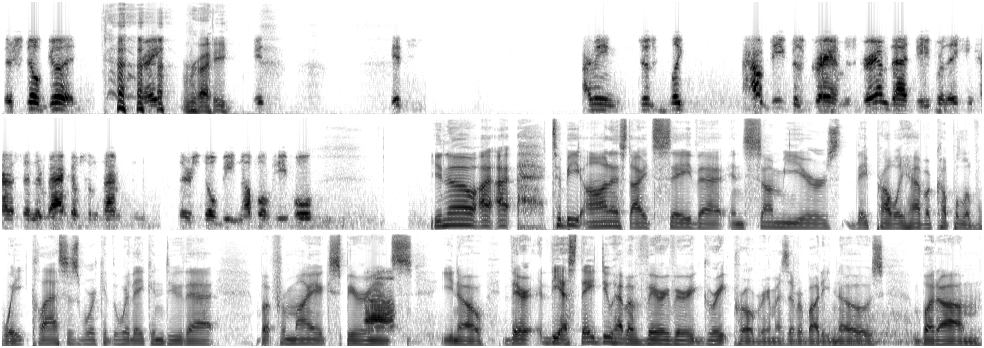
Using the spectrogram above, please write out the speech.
they're still good. Right. right. It's. It's. I mean, just like how deep is Graham? Is Graham that deep where they can kind of send their backup sometimes and they're still beating up on people? You know, I, I to be honest, I'd say that in some years they probably have a couple of weight classes where where they can do that. But from my experience, you know, they're yes, they do have a very very great program, as everybody knows. But um,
